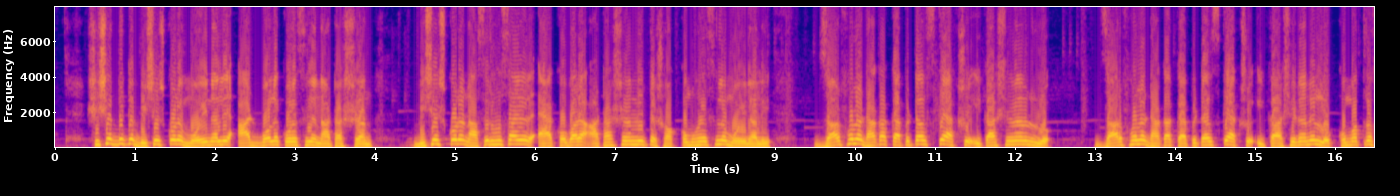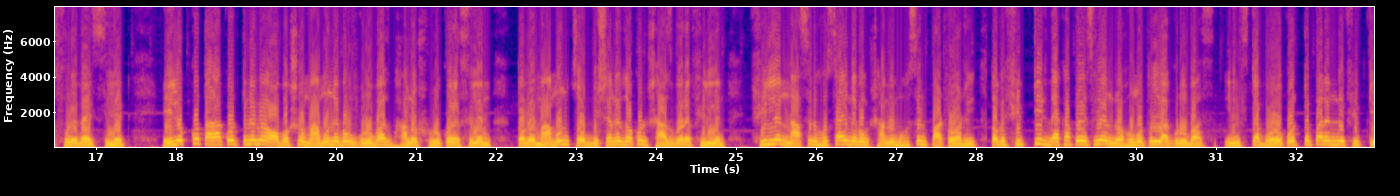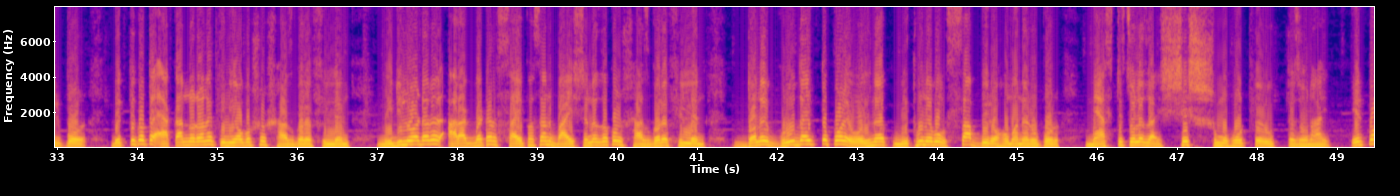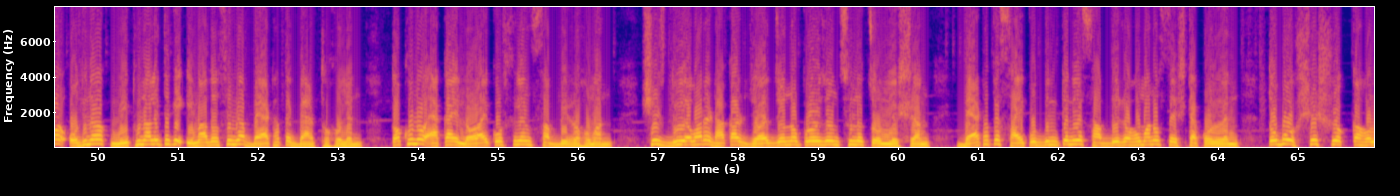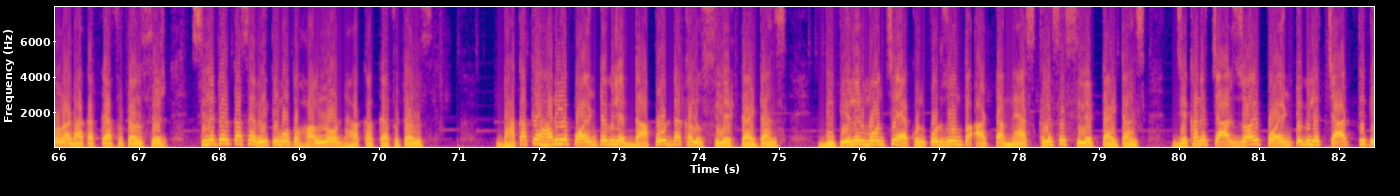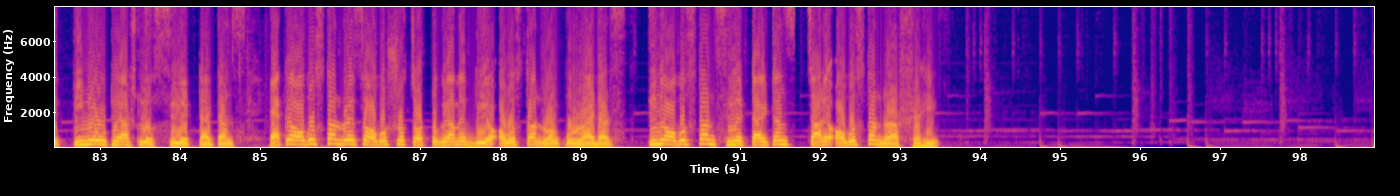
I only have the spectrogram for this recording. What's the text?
শেষের দিকে বিশেষ করে মঈন আলী আট বলে করেছিলেন আঠাশ রান বিশেষ করে নাসির হুসাইনের এক ওভারে আঠাশ রান নিতে সক্ষম হয়েছিল মঈন আলী, যার ফলে ঢাকা ক্যাপিটালসকে একশো একাশি রানের যার ফলে ঢাকা ক্যাপিটালসকে একশো একাশি রানের লক্ষ্যমাত্রা ছুড়ে দেয় সিলেট। এই লক্ষ্য তাড়া করতে নেমে অবশ্য মামুন এবং গ্রুবাস ভালো শুরু করেছিলেন। তবে মামুন চব্বিশ রানে যখন সাজগড়ে ফিরলেন ফিরলেন নাসির হোসাইন এবং শামীম হোসেন পাটোয়ারি। তবে ফিফটির দেখা পেয়েছিলেন রহমতুল্লাহ গ্রুবাস। ইনিংসটা বড় করতে পারেননি ফিফটির পর। ব্যক্তিগত একান্ন রানে তিনি অবশ্য সাজগড়ে ফিরলেন। মিডিল অর্ডারের আর এক ব্যাটার সাইফ হাসান বাইশ রানে যখন সাজগড়ে ফিরলেন, দলের গুরু দায়িত্ব পড়ে অধিনায়ক মিথুন এবং সাব্বির রহমানের উপর। ম্যাচটি চলে যায় শেষ মুহূর্তের উত্তেজনায়। এরপর অধিনায়ক মিথুন আলী থেকে ইমাদ ওসিমরা ব্যাট হাতে ব্যর্থ হলেন। তখনও একাই লড়াই করছিলেন সাব্বির রহমান। শেষ দুই ওভারে ঢাকার জয়ের জন্য প্রয়োজন ছিল চল্লিশ রান। ব্যাট হাতে সাইফুদ্দিনকে নিয়ে সাব্বির রহমানও চেষ্টা করলেন। তবুও শেষ রক্ষা হলো না ঢাকা ক্যাপিটালসের। সিলেটের কাছে রীতিমতো হারল ঢাকা ক্যাপিটালস। ঢাকাকে হারিয়ে পয়েন্ট টেবিলে দাপট দেখাল সিলেট টাইটান্স। বিপিএল এর মঞ্চে এখন পর্যন্ত আটটা ম্যাচ খেলেছে সিলেট টাইটান্স, যেখানে চার জয়, পয়েন্ট টেবিলে চার থেকে তিনে উঠে আসলো সিলেট টাইটান্স। একে অবস্থান রয়েছে অবশ্য চট্টগ্রামের দুয়ে অবস্থান রংপুর রাইডার্স। তিনে অবস্থান সিলেট টাইটান্স, চারে অবস্থান রাজশাহী।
